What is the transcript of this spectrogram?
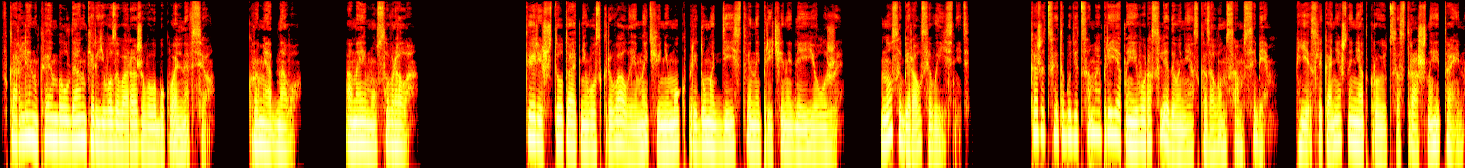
В Карлин Кэмпбелл Данкер его завораживало буквально все, кроме одного. Она ему соврала. Кэрри что-то от него скрывала, и Мэтью не мог придумать действенной причины для ее лжи, но собирался выяснить. «Кажется, это будет самое приятное его расследование», — сказал он сам себе, «если, конечно, не откроются страшные тайны».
